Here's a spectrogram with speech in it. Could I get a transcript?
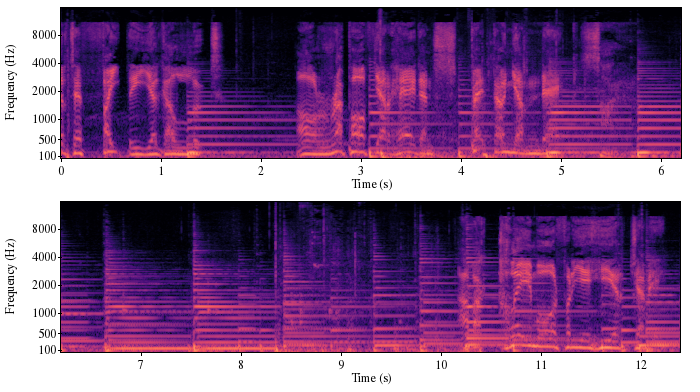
here to fight the you galoot. I'll rip off your head and spit down your neck. Sire. I've a claymore for you here, Jimmy.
